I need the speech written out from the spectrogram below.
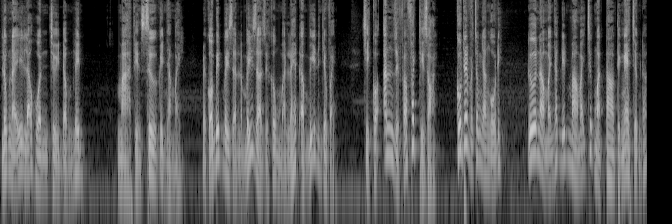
Lúc nãy lão Huân chửi đồng lên. Mà tiền sư cái nhà mày. Mày có biết bây giờ là mấy giờ rồi không mà lét ở Mỹ đi như vậy. Chỉ có ăn rồi phá phách thì giỏi. Cô hết vào trong nhà ngủ đi. Đứa nào mà nhắc đến ma mãi trước mặt tao thì nghe chừng đó.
